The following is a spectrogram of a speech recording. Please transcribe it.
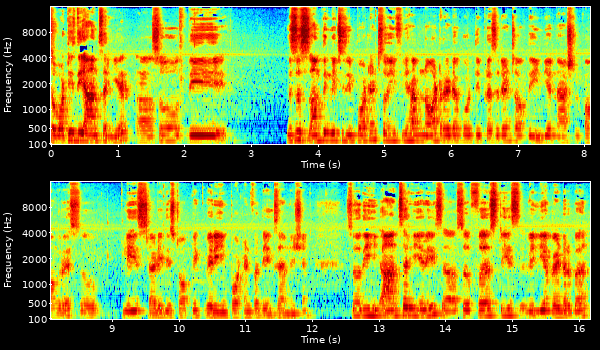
So what is the answer here uh, so the this is something which is important so if you have not read about the presidents of the indian national congress so please study this topic very important for the examination so the answer here is uh, so first is william wedderburn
